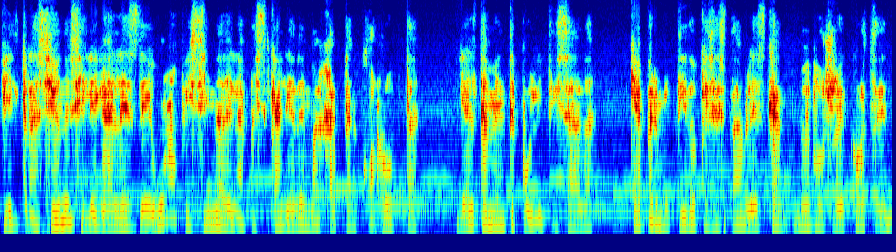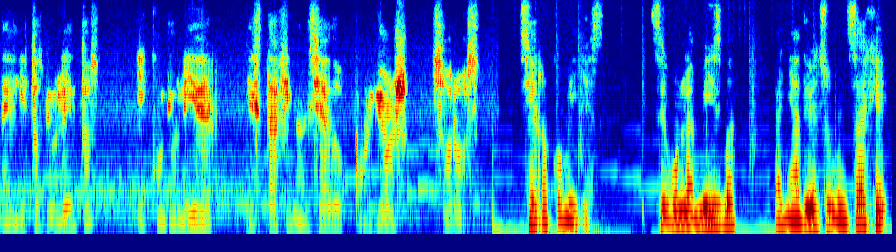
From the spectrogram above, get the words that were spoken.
filtraciones ilegales de una oficina de la Fiscalía de Manhattan corrupta y altamente politizada que ha permitido que se establezcan nuevos récords en delitos violentos y cuyo líder está financiado por George Soros. Cierro comillas. Según la misma, añadió en su mensaje,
